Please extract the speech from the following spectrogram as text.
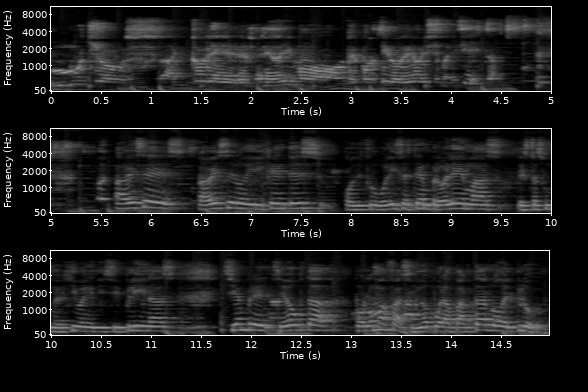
muchos actores del periodismo deportivo de hoy se manifiestan. A veces, a veces los dirigentes, cuando el futbolista está en problemas, está sumergido en indisciplinas, siempre se opta por lo más fácil, ¿no? Por apartarlo del club.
